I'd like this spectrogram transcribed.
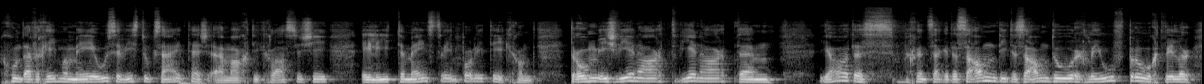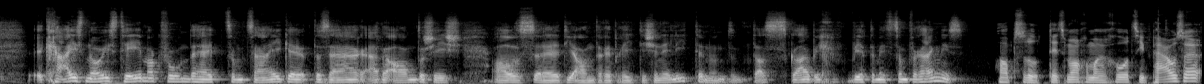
kommt einfach immer mehr raus, wie du gesagt hast. Er macht die klassische Elite-Mainstream-Politik. Und darum ist wie eine Art wie eine Art, ähm, ja, das, man könnte sagen, der Sand in der Sanduhr ein bisschen aufgebraucht, weil er kein neues Thema gefunden hat, um zu zeigen, dass er eben anders ist als äh, die anderen britischen Eliten. Und das, glaube ich, wird ihm jetzt zum Verhängnis. Absolut. Jetzt machen wir eine kurze Pause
